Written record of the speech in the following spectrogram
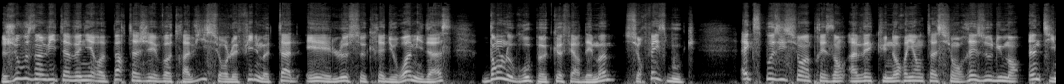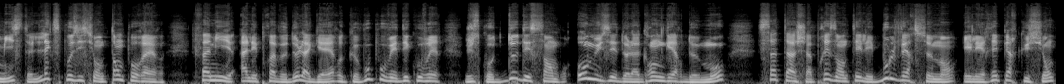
Je vous invite à venir partager votre avis sur le film Tad et le secret du roi Midas dans le groupe Que faire des mômes sur Facebook. Exposition à présent avec une orientation résolument intimiste, l'exposition temporaire Famille à l'épreuve de la guerre que vous pouvez découvrir jusqu'au 2 décembre au musée de la Grande Guerre de Meaux s'attache à présenter les bouleversements et les répercussions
